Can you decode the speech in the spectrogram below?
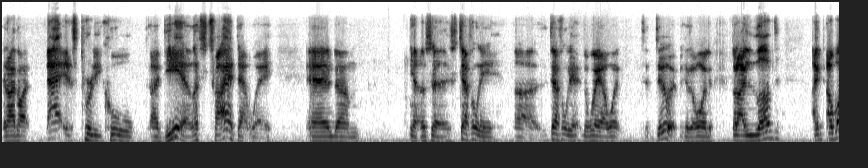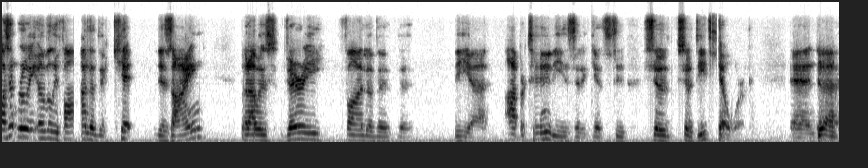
and I thought that is pretty cool idea. Let's try it that way, and um, yeah, it's, uh, it's definitely uh, definitely the way I went to do it because I wanted. But I loved. I, I wasn't really overly fond of the kit design, but I was very fond of the the, the uh, opportunities that it gets to show show detail work, and Yeah. uh,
